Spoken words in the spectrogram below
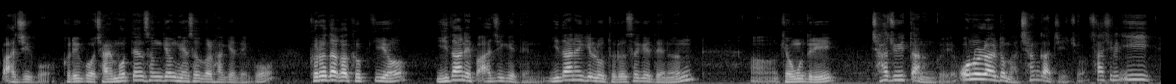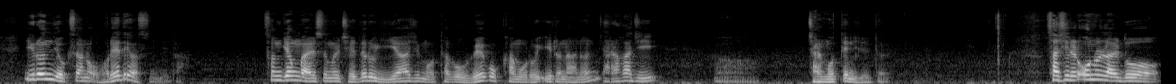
빠지고 그리고 잘못된 성경 해석을 하게 되고 그러다가 급기어 이단에 빠지게 되는 이단의 길로 들어서게 되는 어, 경우들이 자주 있다는 거예요. 오늘날도 마찬가지죠. 사실 이 이런 역사는 오래되었습니다. 성경 말씀을 제대로 이해하지 못하고 왜곡함으로 일어나는 여러 가지 어, 잘못된 일들. 사실 오늘날도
